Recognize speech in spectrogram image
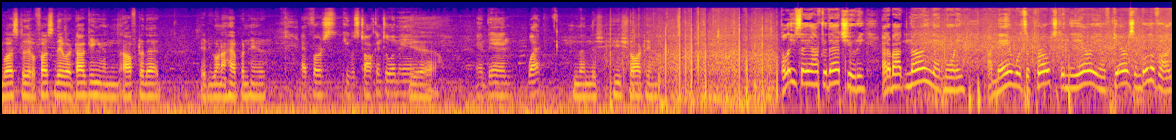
First, first they were talking, and after that, it's gonna happen here. At first, he was talking to a man. Yeah. And then what? And then the, he shot him. Police say after that shooting, at about 9 that morning, a man was approached in the area of Garrison Boulevard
